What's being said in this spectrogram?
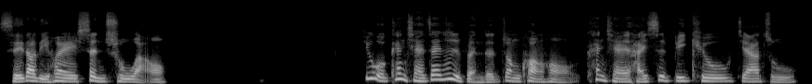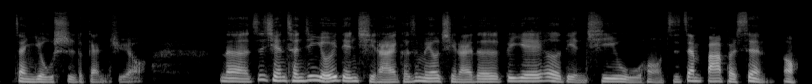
谁到底会胜出啊哦。就我看起来，在日本的状况哈，看起来还是 BQ 家族占优势的感觉哦。那之前曾经有一点起来，可是没有起来的 BA 二点七五哈，只占八 percent 哦，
